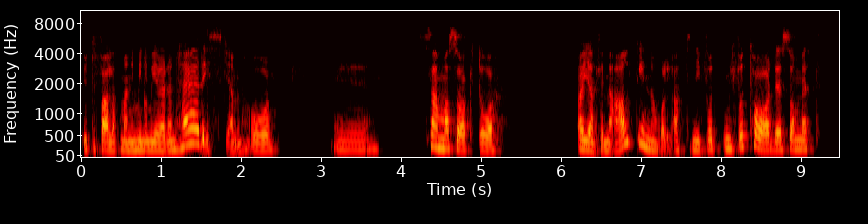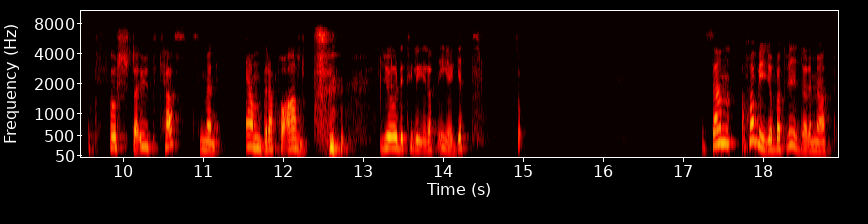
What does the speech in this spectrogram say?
utifall att man minimerar den här risken. Och eh, samma sak då, ja, egentligen med allt innehåll, att ni får, ni får ta det som ett, ett första utkast, men ändra på allt. Gör det till ert eget. Så. Sen har vi jobbat vidare med att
